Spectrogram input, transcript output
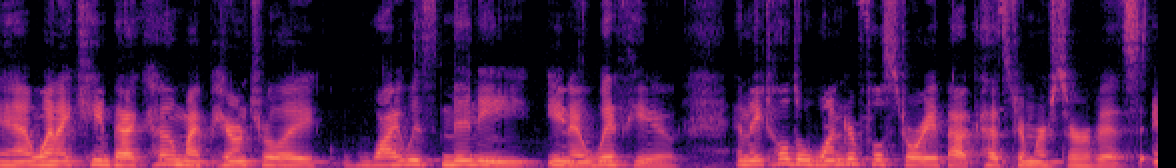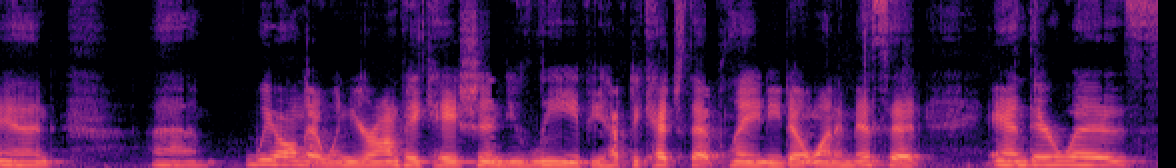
And when I came back home, my parents were like, "Why was Minnie, you know, with you?" And they told a wonderful story about customer service. And um, we all know when you're on vacation, you leave, you have to catch that plane, you don't want to miss it. And there was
